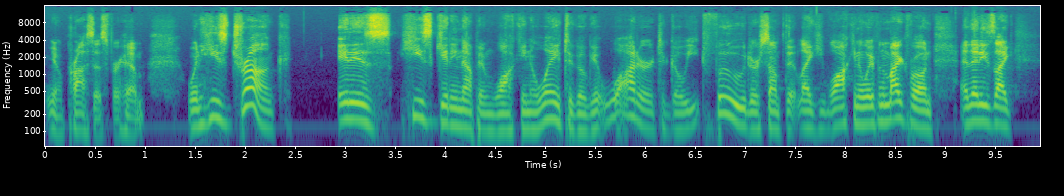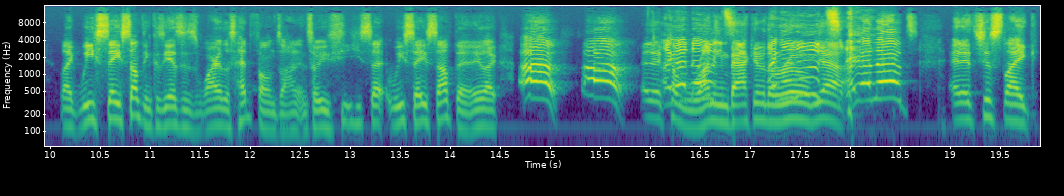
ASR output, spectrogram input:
you know, process for him. When he's drunk, it is he's getting up and walking away to go get water, to go eat food or something, like he walking away from the microphone, and then he's like. Like we say something because he has his wireless headphones on, and so he, he said we say something. He's like, "Oh, oh!" And they I come running back into the room. notes. Yeah, I got notes, and it's just like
